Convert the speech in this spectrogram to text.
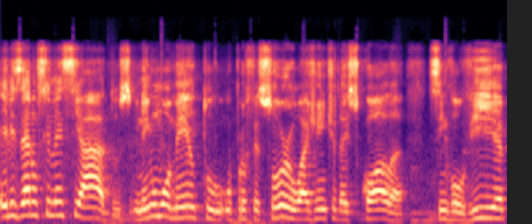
eles eram silenciados. Em nenhum momento o professor ou agente da escola se envolvia.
